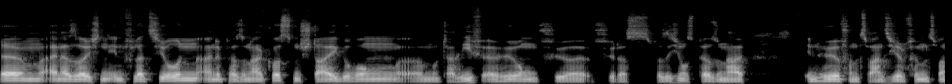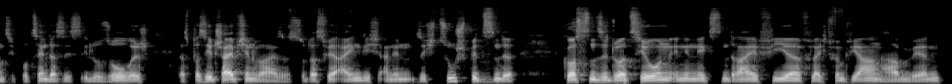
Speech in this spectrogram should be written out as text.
ähm, einer solchen Inflation eine Personalkostensteigerung ähm, und Tariferhöhung für, für das Versicherungspersonal in Höhe von 20 oder 25 Prozent. Das ist illusorisch. Das passiert scheibchenweise, sodass wir eigentlich eine sich zuspitzende Kostensituation in den nächsten drei, vier, vielleicht fünf Jahren haben werden,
